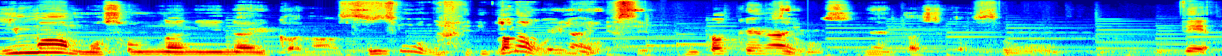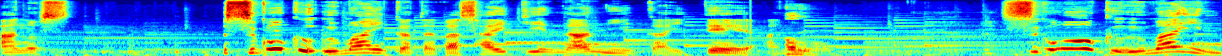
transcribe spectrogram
今もそんなにいないかな。そうなん、今もいないんですよ。見かけないですね、確かそう。で、あの、すすごく上手い方が最近何人かいて、あの、はいすごく上手いん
